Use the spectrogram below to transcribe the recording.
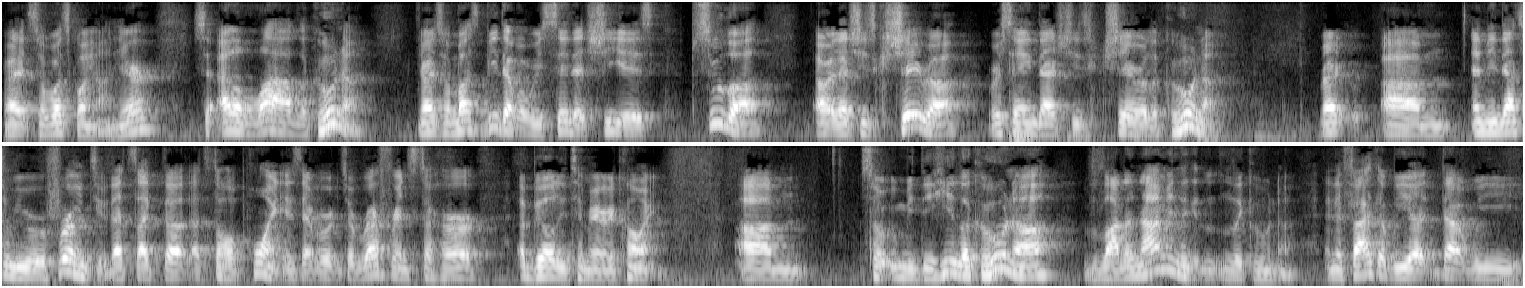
right? So what's going on here? So elalav lakuna, right? So it must be that when we say that she is psula or that she's kshera, we're saying that she's kshera lakuna right? Um, I mean, that's what we were referring to. That's like the that's the whole point is that it's a reference to her ability to marry Cohen. Um, so umidihi lakahuna vladanami lakahuna, and the fact that we uh, that we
